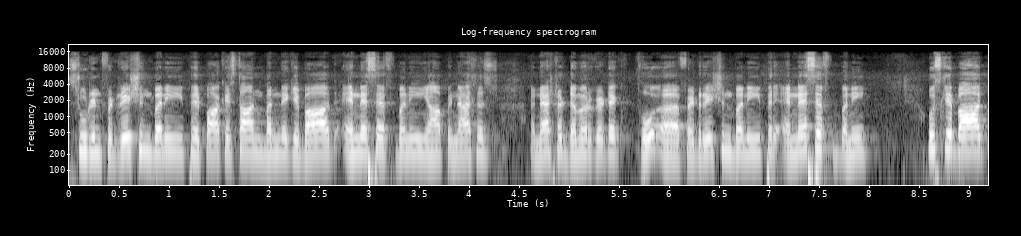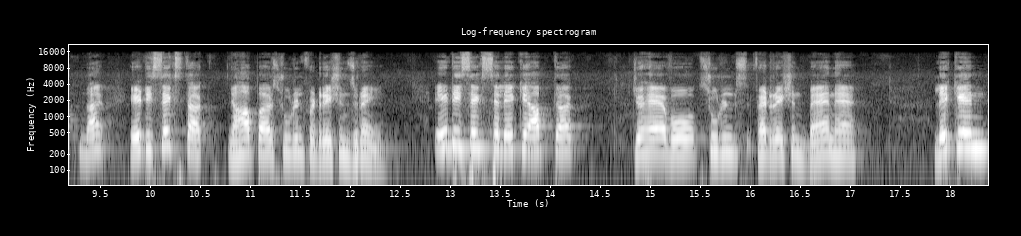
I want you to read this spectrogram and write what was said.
स्टूडेंट फेडरेशन बनी, फिर पाकिस्तान बनने के बाद एनएसएफ बनी, यहाँ पे नेशनल नेशनल डेमोक्रेटिक फेडरेशन बनी, फिर एनएसएफ बनी। उसके बाद 86 तक यहाँ पर स्टूडेंट फेडरेशन रहीं। 86 से लेके अब तक जो है वो स्टूडेंट्स फेडरेशन बैन है। लेकिन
